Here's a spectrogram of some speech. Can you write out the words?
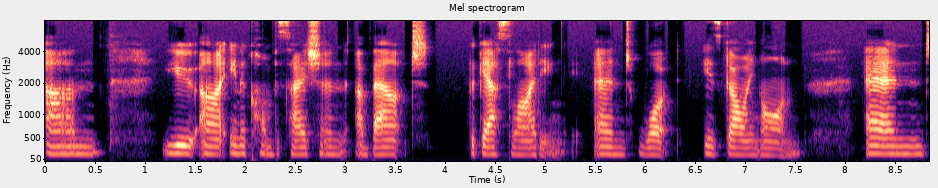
um, you are in a conversation about the gaslighting and what is going on. And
